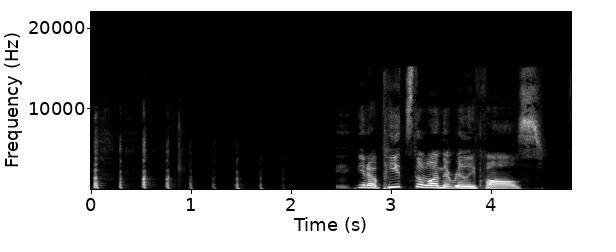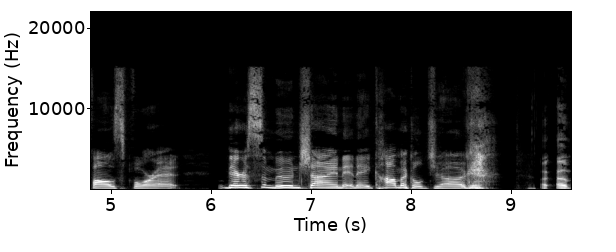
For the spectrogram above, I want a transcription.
you know, Pete's the one that really falls falls for it. There's some moonshine in a comical jug. A, a,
